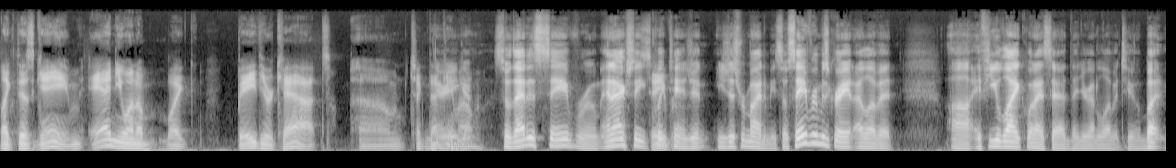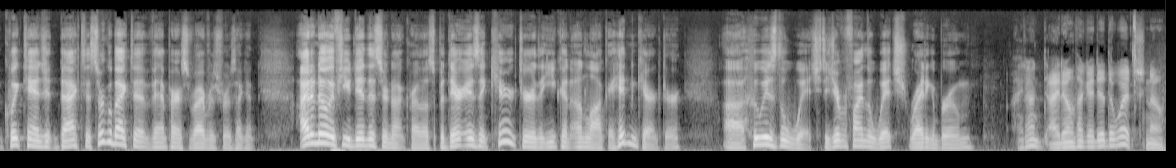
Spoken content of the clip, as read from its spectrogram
like this game and you want to like bathe your cat, um, check that There game go. out. So that is Save Room. And actually, Save quick Room. tangent, you just reminded me. So Save Room is great. I love it. Uh, if you like what I said, then you're going to love it too. But quick tangent, back to circle back to Vampire Survivors for a second. I don't know if you did this or not, Carlos, but there is a character that you can unlock, a hidden character, uh, who is the witch. Did you ever find the witch riding a broom? I don't. I don't think I did the witch. No.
